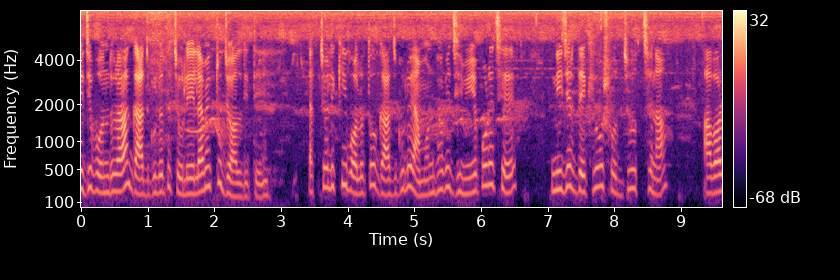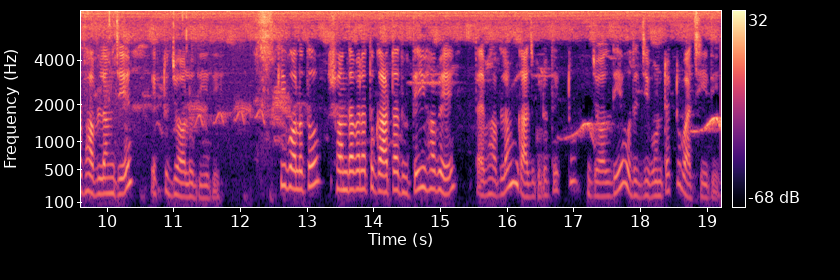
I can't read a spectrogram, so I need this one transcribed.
এই যে বন্ধুরা, গাছগুলোতে চলে এলাম একটু জল দিতে। অ্যাকচুয়ালি কি বলো তো গাছগুলো এমনভাবে ঝিমিয়ে পড়েছে, নিজের দেখেও সহ্য হচ্ছে না। আবার ভাবলাম যে একটু জলও দিয়ে দিই। কি বলো তো সন্ধ্যাবেলা তো গাটা ধুতেই হবে, তাই ভাবলাম গাছগুলোতে একটু জল দিয়ে ওদের জীবনটা একটু বাঁচিয়ে দিই।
